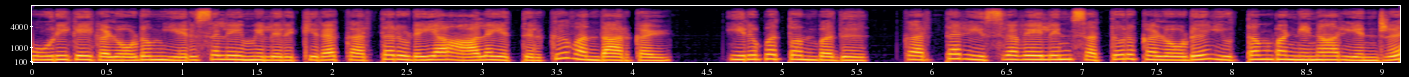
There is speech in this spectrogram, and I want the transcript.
பூரிகைகளோடும் எருசலேமிலிருக்கிற கர்த்தருடைய ஆலயத்திற்கு வந்தார்கள். இருபத்தொன்பது. கர்த்தர் இஸ்ரவேலின் சத்துருக்களோடு யுத்தம் பண்ணினார் என்று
